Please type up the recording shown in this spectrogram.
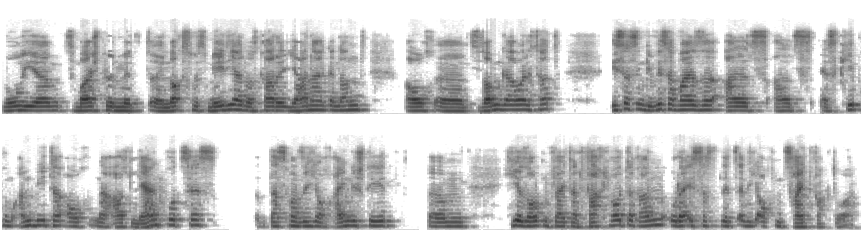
wo ihr zum Beispiel mit äh, Locksmith Media, du hast gerade Jana genannt, auch äh, zusammengearbeitet habt. Ist das in gewisser Weise als, als Escape Room-Anbieter auch eine Art Lernprozess, dass man sich auch eingesteht, ähm, hier sollten vielleicht dann Fachleute ran oder ist das letztendlich auch ein Zeitfaktor?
